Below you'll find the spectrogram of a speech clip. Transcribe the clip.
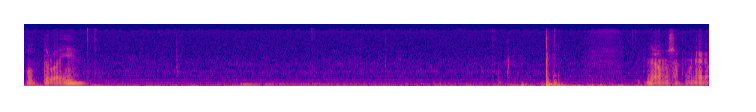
otro ahí. Le vamos a poner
